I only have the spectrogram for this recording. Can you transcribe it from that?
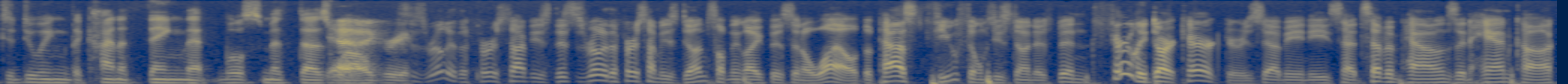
to doing the kind of thing that Will Smith does well. I agree. This is really the first time he's this is really the first time he's done something like this in a while. The past few films he's done have been fairly dark characters. I mean, he's had Seven Pounds and Hancock,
